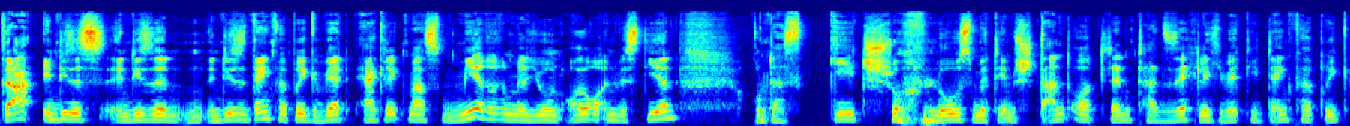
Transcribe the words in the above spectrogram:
da in, dieses, in, diese, in diese Denkfabrik wird Ergrigmas mehrere Millionen Euro investieren. Und das geht schon los mit dem Standort, denn tatsächlich wird die Denkfabrik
